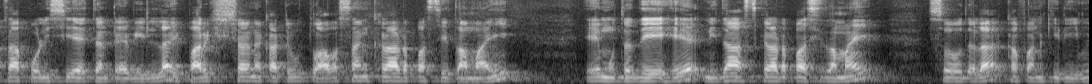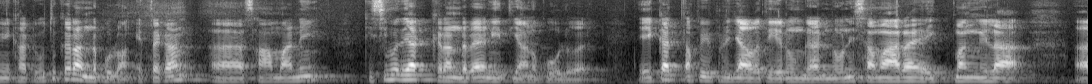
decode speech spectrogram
තා පොලිසිය ඇතැන්ට ඇවිල්ලා ඒ පරීක්ෂණ කටයුතු අවසන් කරාට පස්සේ තමයි ඒ මුතදේහය නිදහස් කරාට පස්සේ තමයි සෝදලා කෆන් කිරීමේ කටයුතු කරන්න පුළුවන්. එතකන් අ, සාමාන්‍යයෙන් කිසිම දෙයක් කරන්න බෑ නීති අනුකූලව. ඒකත් අපේ ප්‍රජාව තේරුම් ගන්න ඕනේ. සමහර අය ඉක්මන් වෙලා අ,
